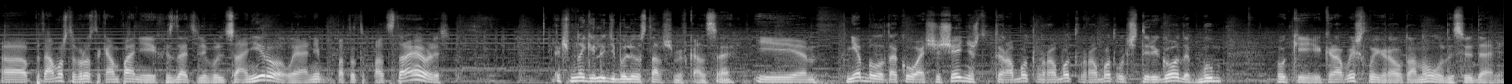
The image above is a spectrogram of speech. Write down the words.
э, потому что просто компания их издатель эволюционировала, и они под это подстраивались. Очень многие люди были уставшими в конце. И не было такого ощущения, что ты работал, работал, работал 4 года, бум, окей, игра вышла, игра утонула, до свидания.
